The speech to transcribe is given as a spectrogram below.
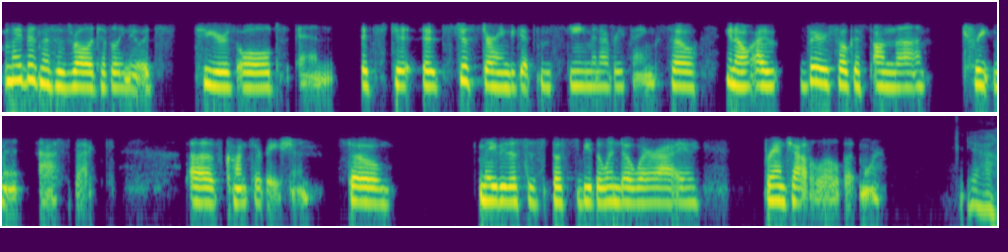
my business is relatively new. It's two years old, and it's just it's just starting to get some steam and everything. So, you know, I very focused on the treatment aspect of conservation. So maybe this is supposed to be the window where I branch out a little bit more. Yeah.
